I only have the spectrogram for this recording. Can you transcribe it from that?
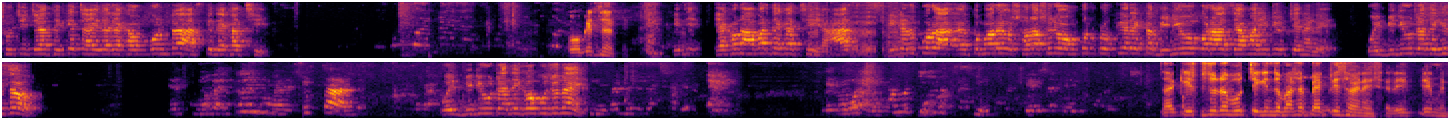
সূচিটা থেকে চাহিদা রেখা অঙ্কনটা আজকে দেখাচ্ছি। Okay sir. এই যে এখন আবার দেখাচ্ছি। আর এটার উপর তোমার সরাসরি অঙ্কন প্রক্রিয়ার একটা ভিডিও করা আছে আমার ইউটিউব চ্যানেলে ওই ভিডিওটা দেখেছ? ওই ভিডিওটা দেখেও বুঝো নাই? স্যার কিছুটা বুঝছি কিন্তু বাসায় প্র্যাকটিস হয় নাই স্যার মেন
